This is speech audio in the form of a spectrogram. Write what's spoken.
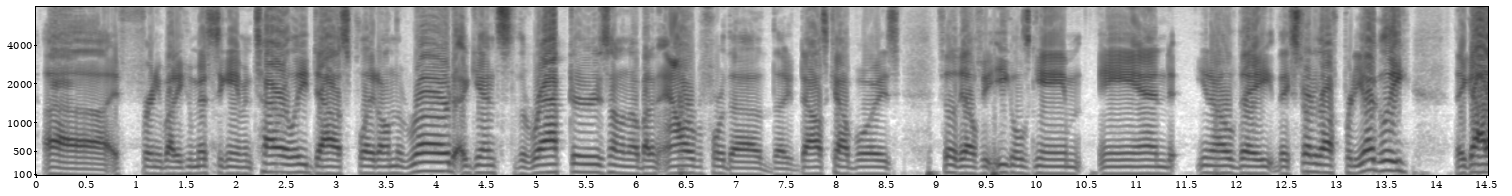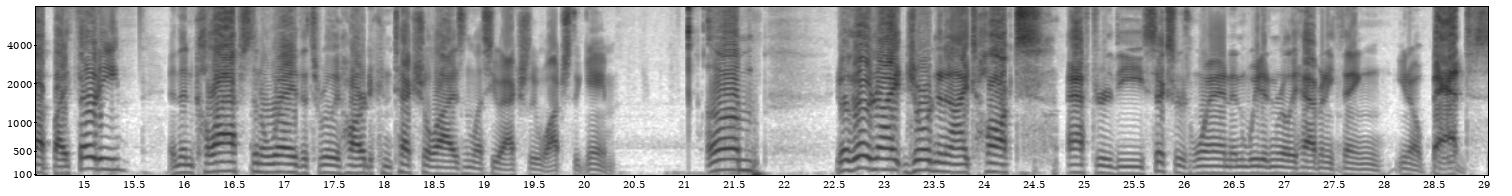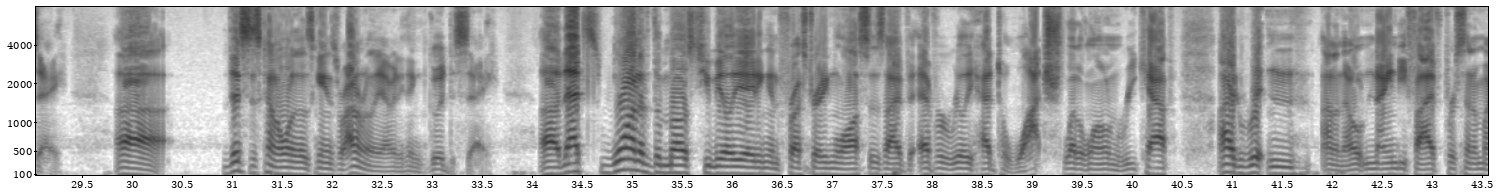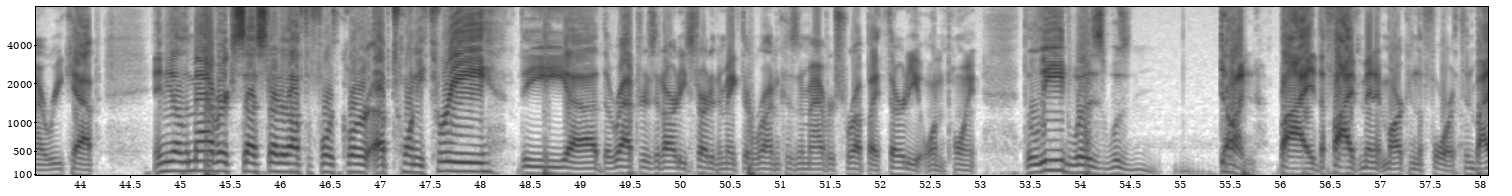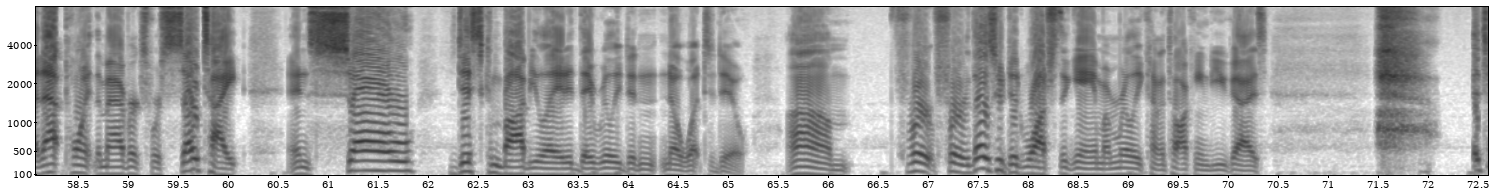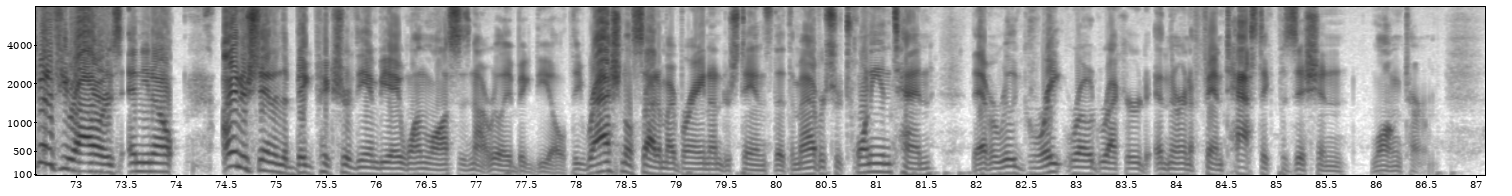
Uh, if for anybody who missed the game entirely, Dallas played on the road against the Raptors. I don't know about an hour before the the Dallas Cowboys Philadelphia Eagles game, and you know they they started off pretty ugly. They got up by 30 and then collapsed in a way that's really hard to contextualize unless you actually watch the game. Um, you know, the other night Jordan and I talked after the Sixers win, and we didn't really have anything you know bad to say. Uh, this is kind of one of those games where I don't really have anything good to say. Uh, that's one of the most humiliating and frustrating losses I've ever really had to watch, let alone recap. I had written, I don't know, 95% of my recap. And, you know, the Mavericks uh, started off the fourth quarter up 23. The, uh, the Raptors had already started to make their run because the Mavericks were up by 30 at one point. The lead was, was done by the five minute mark in the fourth. And by that point, the Mavericks were so tight and so discombobulated, they really didn't know what to do. Um, for for those who did watch the game, I'm really kind of talking to you guys. It's been a few hours, and you know, I understand in the big picture of the NBA, one loss is not really a big deal. The rational side of my brain understands that the Mavericks are 20 and 10. They have a really great road record, and they're in a fantastic position long term.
